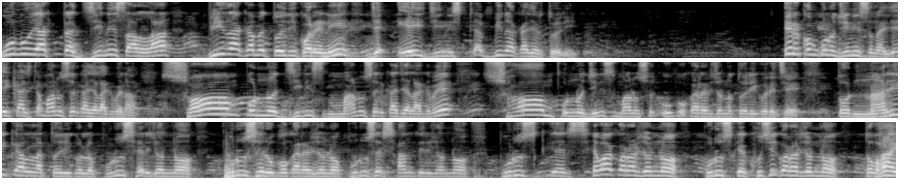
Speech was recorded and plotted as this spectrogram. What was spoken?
কোনো একটা জিনিস আল্লাহ বিনা কামে তৈরি করেনি যে এই জিনিসটা বিনা কাজের তৈরি। এরকম কোনো জিনিস নাই যে এই কাজটা মানুষের কাজে লাগবে না। সম্পূর্ণ জিনিস মানুষের কাজে লাগবে, সম্পূর্ণ জিনিস মানুষের উপকারের জন্য তৈরি করেছে। তো নারীকে আল্লাহ তৈরি করল পুরুষের জন্য, পুরুষের উপকারের জন্য, পুরুষের শান্তির জন্য, পুরুষকে সেবা করার জন্য, পুরুষকে খুশি করার জন্য। তো ভাই,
